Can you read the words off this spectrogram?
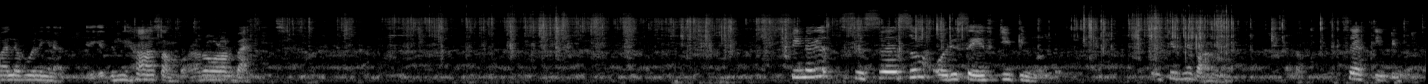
വല പോലെ ഇങ്ങനെ ആ സംഭവം റോളർ ബാൻഡേജ് പിന്നെ ഒരു സിസേഴ്സും ഒരു സേഫ്റ്റി പിന്നുണ്ട് സേഫ്റ്റി പിന്നെ കാണുന്നു സേഫ്റ്റി പിന്നുണ്ട്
